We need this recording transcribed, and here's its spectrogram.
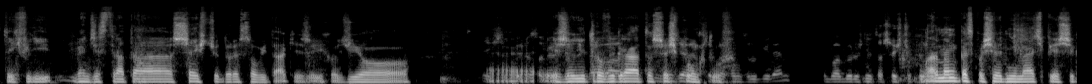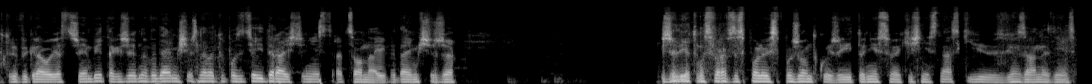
w tej chwili będzie strata 6 do Resowi, tak? Jeżeli chodzi o jeżeli jutro wygra, to sześć punktów. To byłaby różnica 6 punktów. No, ale mamy bezpośredni mecz, pierwszy, który wygrało Jastrzębie, także no, wydaje mi się, że nawet tu pozycja lidera jeszcze nie jest stracona i wydaje mi się, że jeżeli atmosfera w zespole jest w porządku, jeżeli to nie są jakieś niesnaski związane nie wiem, z,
